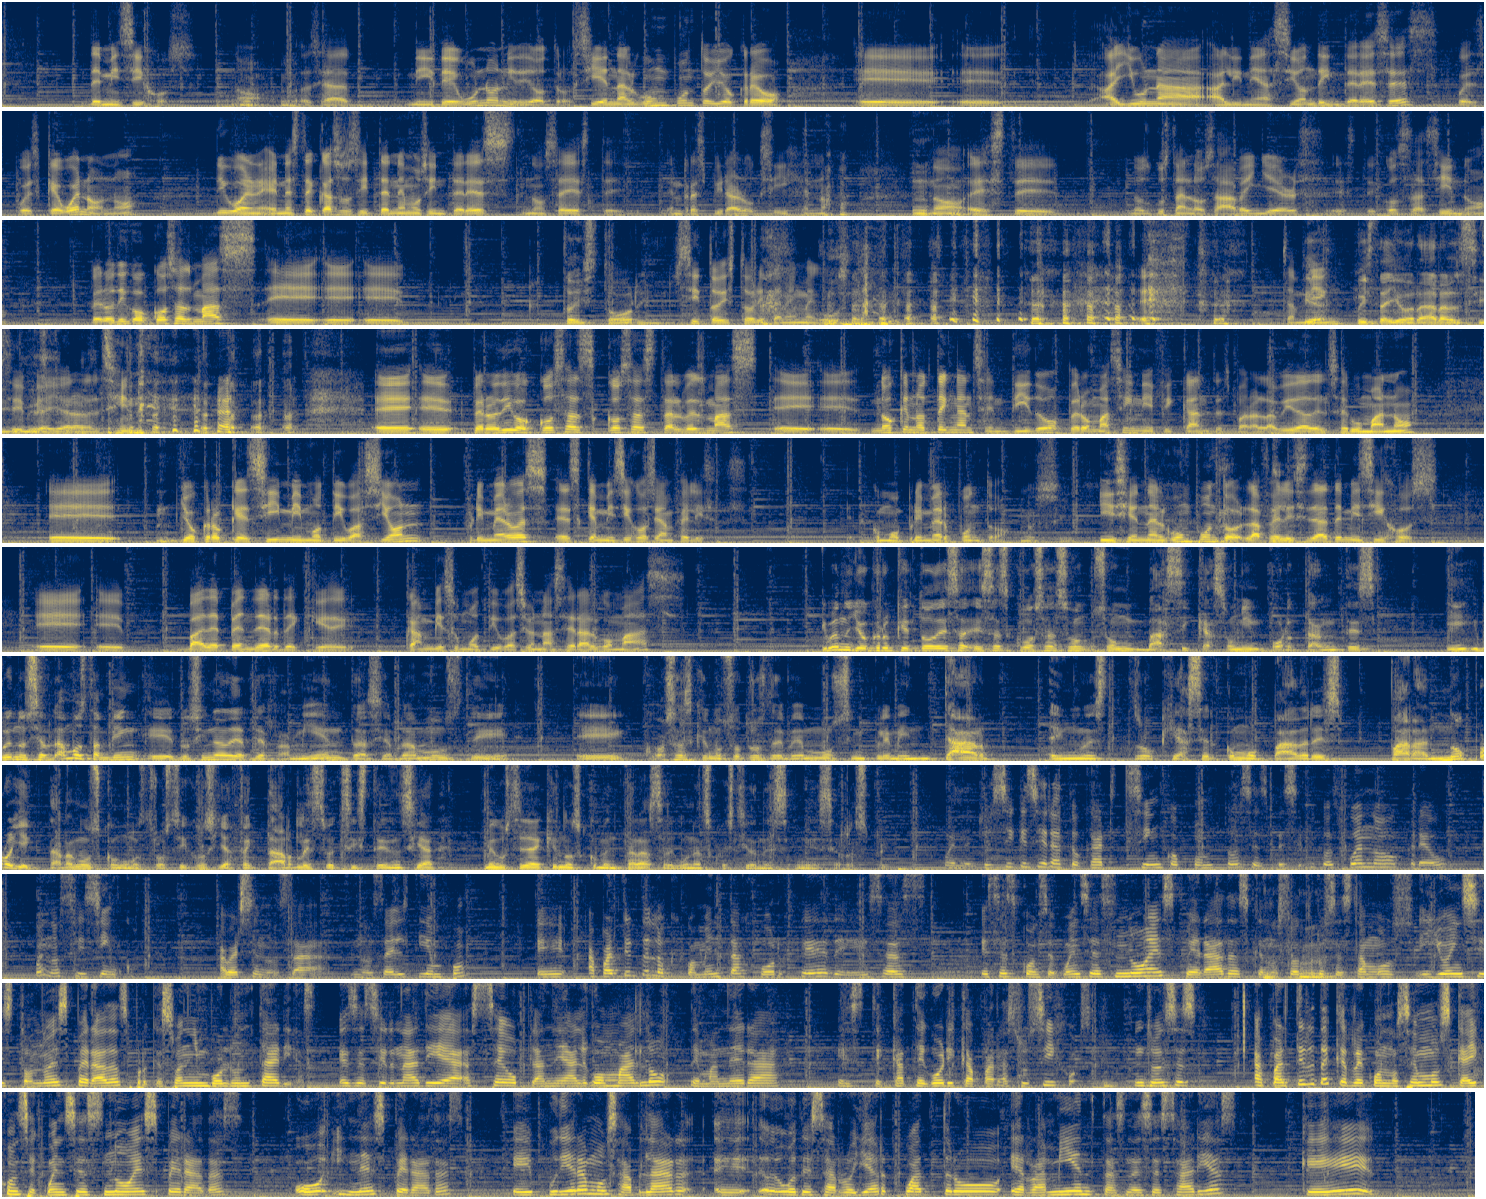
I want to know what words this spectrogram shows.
de mis hijos, ¿no? O sea, ni de uno ni de otro. Si en algún punto yo creo eh, eh, hay una alineación de intereses, pues, pues qué bueno, ¿no? Digo, en, en este caso sí tenemos interés, no sé, este, en respirar oxígeno, ¿no? Este, nos gustan los Avengers, este, cosas así, ¿no? Pero digo, cosas más, eh, eh, eh, Toy Story. sí, Toy Story también me gusta. también. Fuiste a llorar al cine. Sí, fui a llorar al cine. Eh, eh, pero digo, cosas, cosas tal vez más, eh, no que no tengan sentido, pero más significantes para la vida del ser humano. Yo creo que sí, mi motivación primero es, es que mis hijos sean felices. Como primer punto. Pues sí. Y si en algún punto la felicidad de mis hijos eh, eh, va a depender de que cambie su motivación a hacer algo más, Y bueno, yo creo que todas esa- esas cosas son, son básicas, son importantes. Y, y bueno, si hablamos también, eh, Lucina, de, de herramientas, si hablamos de eh, cosas que nosotros debemos implementar en nuestro quehacer como padres para no proyectarnos con nuestros hijos y afectarles su existencia, me gustaría que nos comentaras algunas cuestiones en ese respecto. Bueno, yo sí quisiera tocar cinco puntos específicos. Bueno, creo, bueno, sí, cinco. A ver si nos da, si nos da el tiempo. Eh, a partir de lo que comenta Jorge, de esas, esas consecuencias no esperadas que nosotros Ujú. estamos, y yo insisto, no esperadas porque son involuntarias. Es decir, nadie hace o planea algo malo de manera este, categórica para sus hijos. Entonces, a partir de que reconocemos que hay consecuencias no esperadas o inesperadas, eh, pudiéramos hablar eh, o desarrollar cuatro herramientas necesarias que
